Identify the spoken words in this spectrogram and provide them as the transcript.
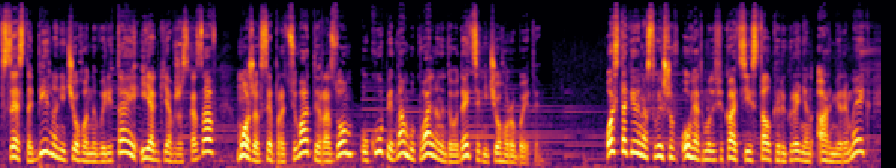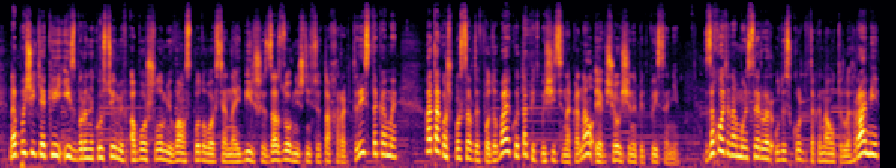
все стабільно, нічого не вилітає, і як я вже сказав, може все працювати разом у купі, нам буквально не доведеться нічого робити. Ось такий у нас вийшов огляд модифікації Stalker Ukrainian Army Remake. Напишіть, який із бронекостюмів або шломів вам сподобався найбільше за зовнішністю та характеристиками, а також поставте вподобайку та підпишіться на канал, якщо ви ще не підписані. Заходьте на мій сервер у Discord та канал у Телеграмі.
